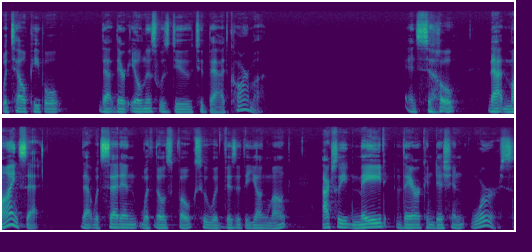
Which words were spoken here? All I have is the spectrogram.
would tell people that their illness was due to bad karma. And so that mindset that would set in with those folks who would visit the young monk actually made their condition worse.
